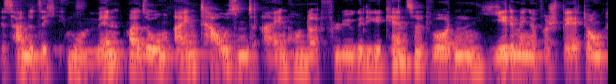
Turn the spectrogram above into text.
es handelt sich im Moment mal so um 1100 Flüge, die gecancelt wurden. Jede Menge Verspätung,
